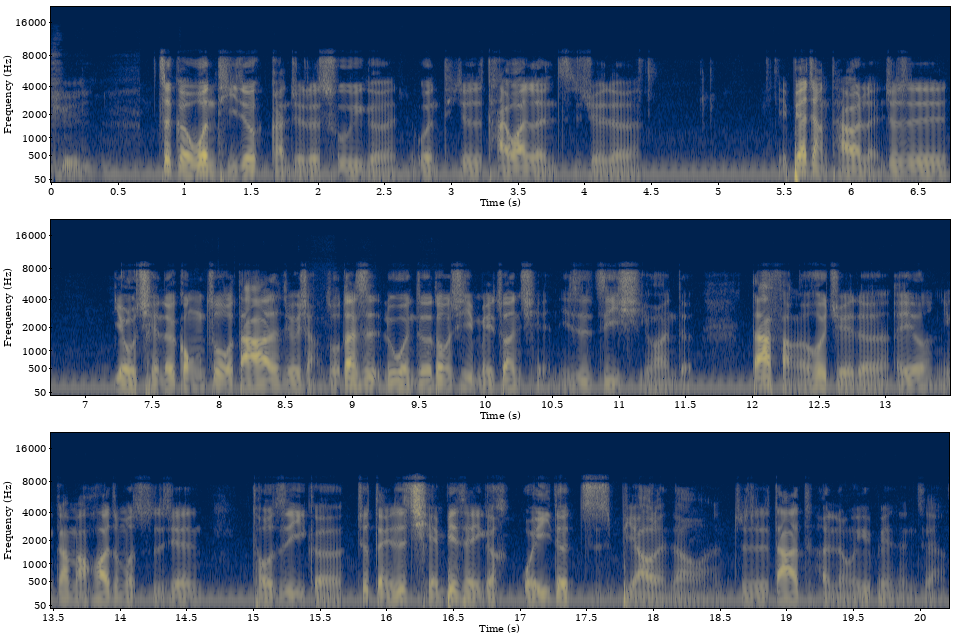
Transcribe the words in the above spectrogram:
觉，这个问题就感觉得出一个问题，就是台湾人只觉得，也不要讲台湾人，就是有钱的工作大家就会想做，但是如果你这个东西没赚钱，你是自己喜欢的，大家反而会觉得，哎呦，你干嘛花这么时间投资一个，就等于是钱变成一个唯一的指标了，你知道吗？就是大家很容易变成这样。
